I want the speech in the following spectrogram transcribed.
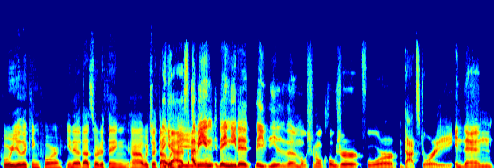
"Who are you looking for?" You know, that sort of thing, uh, which I thought Yes, would be. I mean they needed they needed the emotional closure for that story, and then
